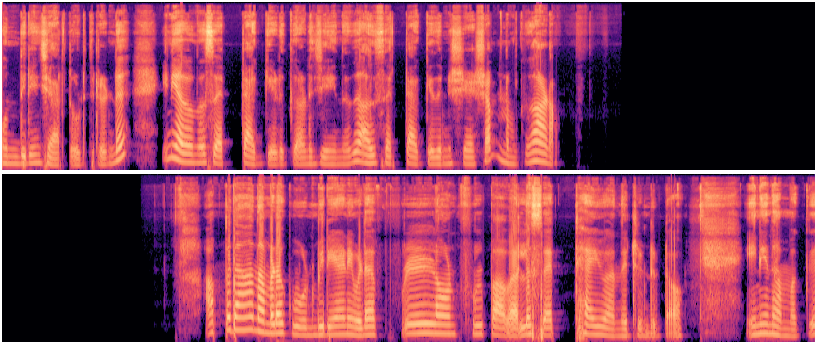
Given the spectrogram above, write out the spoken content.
മുന്തിരിയും ചേർത്ത് കൊടുത്തിട്ടുണ്ട്. ഇനി അതൊന്ന് സെറ്റാക്കി എടുക്കുകയാണ് ചെയ്യുന്നത്. അത് സെറ്റാക്കിയതിന് ശേഷം നമുക്ക് കാണാം. അപ്പോൾ ഇതാ നമ്മുടെ കൂൺ ബിരിയാണി ഇവിടെ ഫുൾ ഓൺ ഫുൾ പവറിൽ സെറ്റായി വന്നിട്ടുണ്ട് കേട്ടോ ഇനി നമുക്ക്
